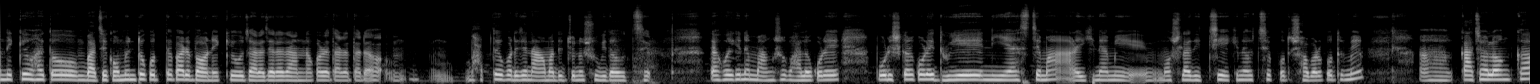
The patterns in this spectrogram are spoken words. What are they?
অনেকেও হয়তো বাজে কমেন্টও করতে পারে বা অনেকেও যারা যারা রান্না করে তারা তারা ভাবতেও পারে যে না, আমাদের জন্য সুবিধা হচ্ছে। দেখো, এখানে মাংস ভালো করে পরিষ্কার করে ধুয়ে নিয়ে আসছে মা। আর এখানে আমি মশলা দিচ্ছি। এখানে হচ্ছে সবার প্রথমে কাঁচা লঙ্কা,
